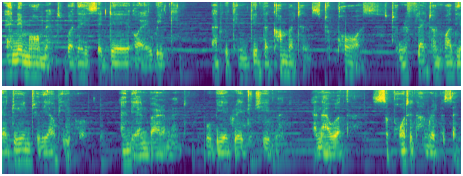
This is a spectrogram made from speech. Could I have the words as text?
Any moment, whether it's a day or a week, that we can give the combatants to pause to reflect on what they are doing to their people and the environment will be a great achievement, and I will support it 100%.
